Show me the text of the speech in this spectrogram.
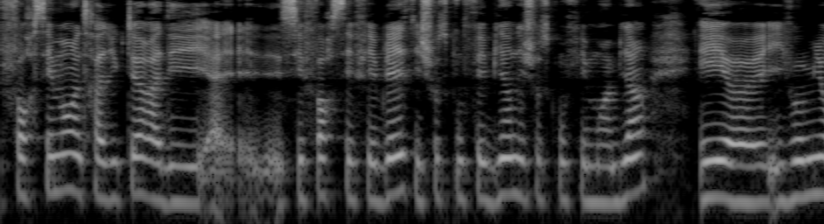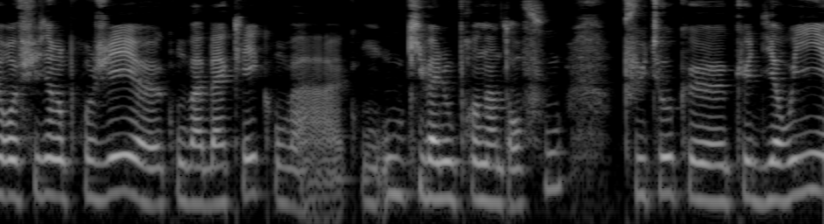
forcément un traducteur a des ses forces, ses faiblesses, des choses qu'on fait bien, des choses qu'on fait moins bien, et il vaut mieux refuser un projet qu'on va bâcler, qu'on va ou qui va nous prendre un temps fou plutôt que, que de dire oui.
